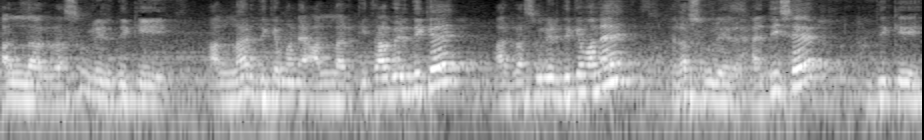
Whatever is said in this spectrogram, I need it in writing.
আল্লাহর রাসূলের দিকে। আল্লাহর দিকে মানে আল্লাহর কিতাবের দিকে, আর রাসূলের দিকে মানে রাসূলের হাদিসের দিকে।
